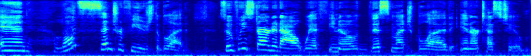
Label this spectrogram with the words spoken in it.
And let's centrifuge the blood. So if we started out with, you know, this much blood in our test tube,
